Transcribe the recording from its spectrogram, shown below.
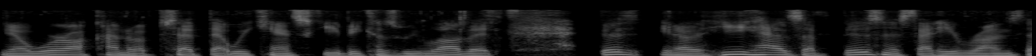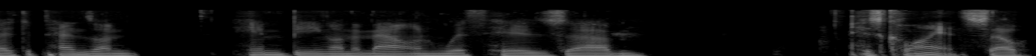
You know, we're all kind of upset that we can't ski because we love it. This, you know, he has a business that he runs that depends on him being on the mountain with his um his clients. So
